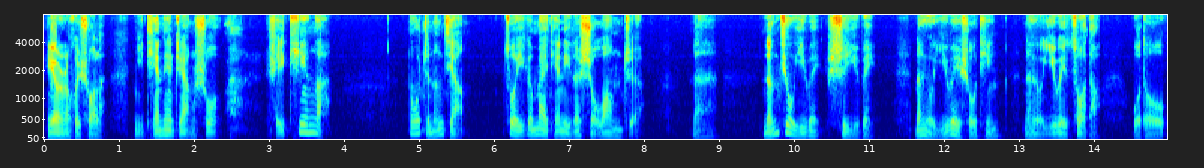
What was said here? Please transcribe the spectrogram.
也有人会说了，你天天这样说啊，谁听啊？那我只能讲，做一个麦田里的守望者，那能救一位是一位，能有一位收听，能有一位做到，我都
